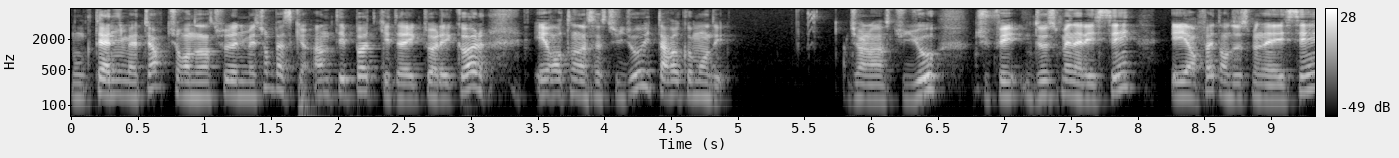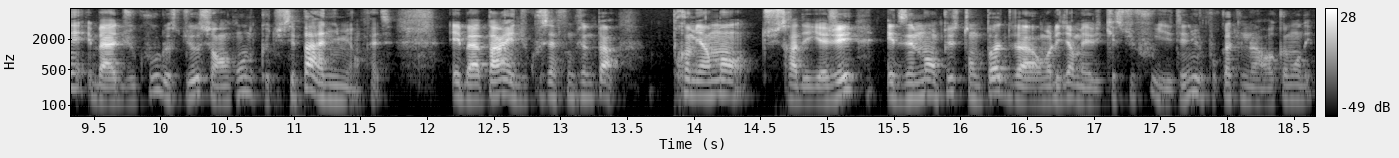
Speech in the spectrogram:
Donc tu es animateur, tu rentres dans un studio d'animation parce qu'un de tes potes qui était avec toi à l'école est rentré dans ce studio, il t'a recommandé tu vas dans un studio, tu fais deux semaines à l'essai, et en fait, en deux semaines à l'essai, bah, du coup, le studio se rend compte que tu sais pas animer, en fait. Et bah, pareil, du coup, ça fonctionne pas. Premièrement, tu seras dégagé, et deuxièmement, en plus, ton pote va, on va lui dire, mais qu'est-ce que tu fous, il était nul, pourquoi tu me l'as recommandé?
